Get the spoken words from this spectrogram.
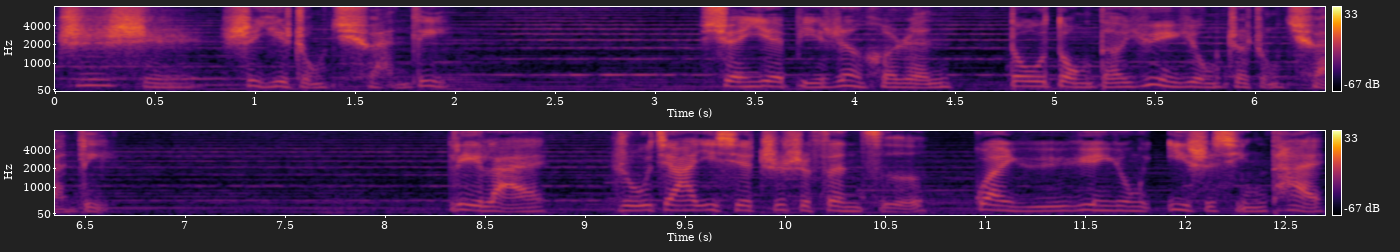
知识是一种权利，玄烨比任何人都懂得运用这种权利。历来儒家一些知识分子惯于运用意识形态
